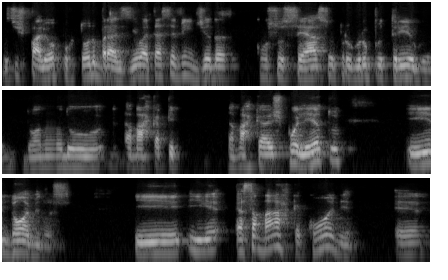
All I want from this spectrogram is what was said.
e se espalhou por todo o Brasil até ser vendida com sucesso para o Grupo Trigo, dono do, da, marca, da marca Espoleto e Dominus. E, e essa marca, Cone, é,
